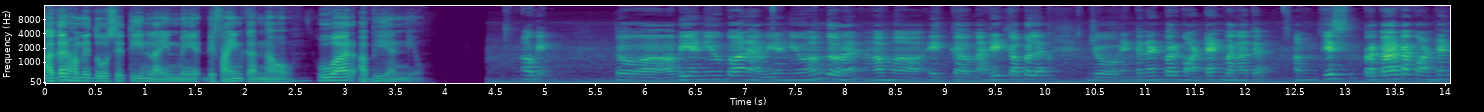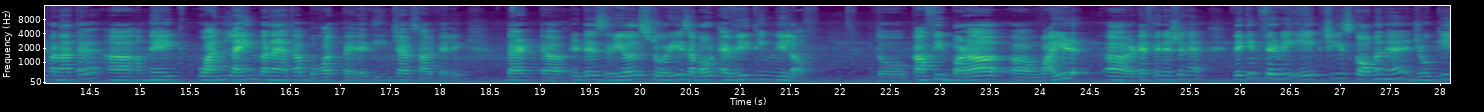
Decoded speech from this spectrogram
अगर हमें दो से तीन लाइन में डिफाइन करना हो who are Abhi and Niyu okay तो अभी एंड न्यू कौन है? अभी एंड न्यू हम दोनों हैं। हम एक मैरिड कपल है जो इंटरनेट पर कंटेंट बनाते हैं। हम किस प्रकार का कंटेंट बनाते हैं हमने एक वन लाइन बनाया था बहुत पहले तीन चार साल पहले that it is real stories about everything we love तो काफ़ी बड़ा वाइड डेफिनेशन है लेकिन फिर भी एक चीज़ कॉमन है जो कि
